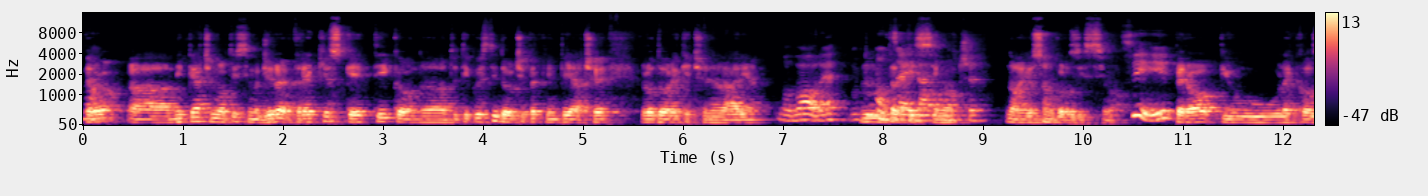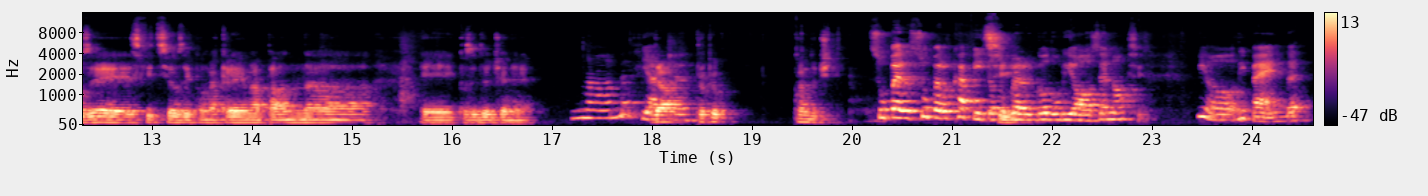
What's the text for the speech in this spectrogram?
Però uh, mi piace moltissimo girare tra i chioschetti con uh, tutti questi dolci perché mi piace l'odore che c'è nell'aria. L'odore? Tu Mm, non sei da dolce. No, io sono golosissimo. Sì? Però più le cose sfiziose con la crema, panna e cose del genere. No, a me Da, piace. proprio quando ci... Super, super, ho capito, Sì. super goduriose, no? Sì. Io dipende.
